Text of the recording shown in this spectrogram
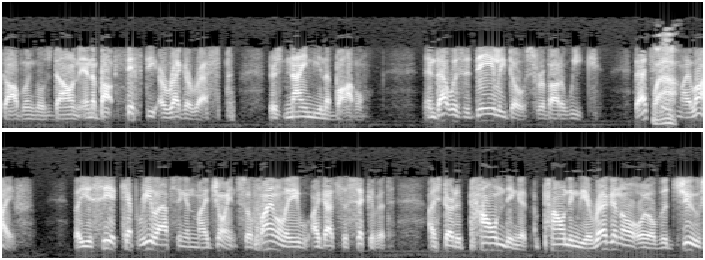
gobbling those down. And about 50 Oregaresp. There's 90 in a bottle. And that was a daily dose for about a week. That Wow. saved my life. But you see, it kept relapsing in my joints. So finally, I got so sick of it. I started pounding it, pounding the oregano oil, the juice,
